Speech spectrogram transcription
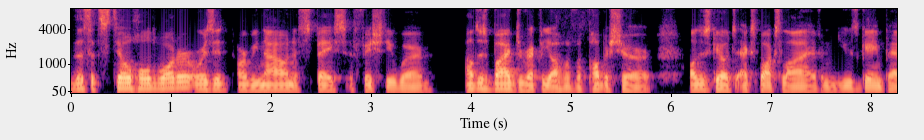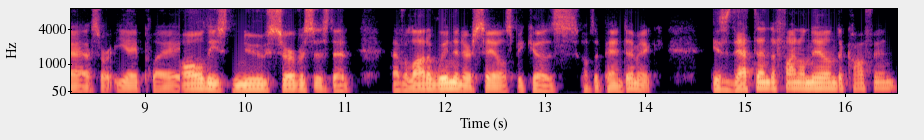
does it still hold water or is it are we now in a space officially where I'll just buy directly off of a publisher. I'll just go to Xbox Live and use Game Pass or EA Play, all these new services that have a lot of wind in their sails because of the pandemic. Is that then the final nail in the coffin?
